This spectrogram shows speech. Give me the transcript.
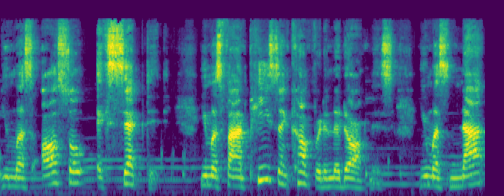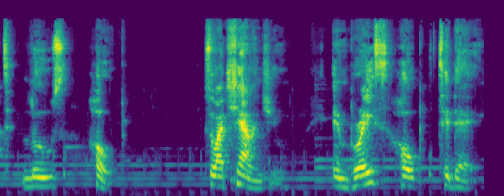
You must also accept it you must find peace and comfort in the darkness. You must not lose hope. So I challenge you embrace hope today.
